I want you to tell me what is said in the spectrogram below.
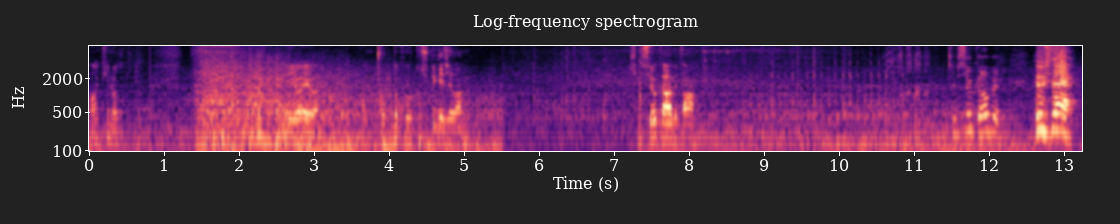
Sakin ol. Eyvah eyvah. Çok da korkunç bir gece lan. Kimse yok abi tamam. Kimse yok abi. Who's there?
